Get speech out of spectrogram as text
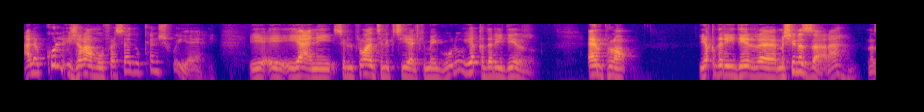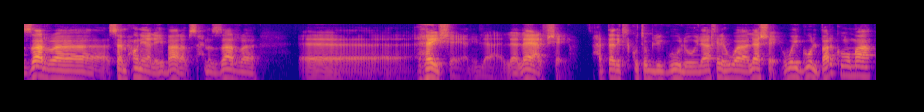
على كل إجرام وفساد كان شوية يعني. يعني سي ال plan كما يقولوا يقدر يدير ان بلان يقدر يدير ماشي نزار ها؟ نزار سامحوني على العبارة بصح نزار هايشة يعني لا, لا لا يعرف شيء. حتى هذيك الكتب اللي يقولوا إلى آخره هو لا شيء. هو يقول برك هما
